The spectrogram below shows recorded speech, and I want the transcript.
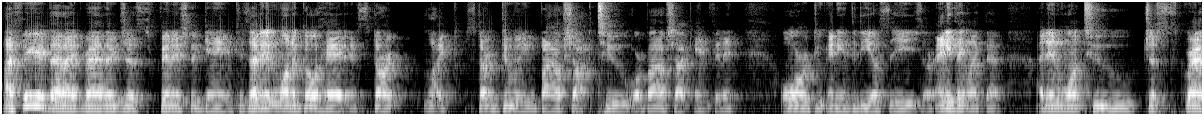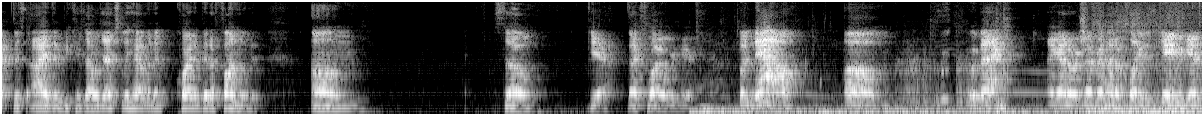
I figured that I'd rather just finish the game because I didn't want to go ahead and start like start doing Bioshock 2 or Bioshock Infinite or do any of the DLCs or anything like that. I didn't want to just scrap this either because I was actually having a, quite a bit of fun with it. Um, so, yeah, that's why we're here. But now, um, we're back. I gotta remember how to play this game again.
